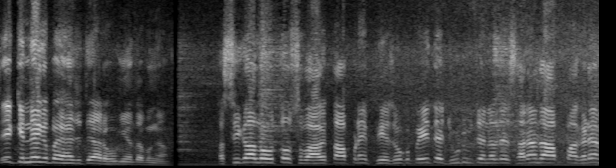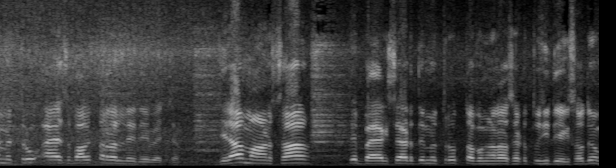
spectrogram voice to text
ਤੇ ਕਿੰਨੇ ਕੁ ਪੈਸਿਆਂ 'ਚ ਤਿਆਰ ਹੋ ਗਈਆਂ ਤਵੀਆਂ? ਅਸੀਂ ਗੱਲ ਦੋਸਤੋ ਸਵਾਗਤ ਆ ਆਪਣੇ ਫੇਸਬੁੱਕ ਪੇਜ ਤੇ YouTube ਚੈਨਲ ਤੇ ਸਾਰਿਆਂ ਦਾ। ਆਪਾਂ ਖੜਿਆ ਮਿੱਤਰੋ ਇਸ ਵਕਤ ਰੱਲੇ ਦੇ ਵਿੱਚ। ਜ਼ਿਲ੍ਹਾ ਮਾਨਸਾ ਤੇ ਬੈਕ ਸਾਈਡ ਤੇ ਮਿੱਤਰੋ ਤਵੀਆਂ ਦਾ ਸੈੱਟ ਤੁਸੀਂ ਦੇਖ ਸਕਦੇ ਹੋ।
